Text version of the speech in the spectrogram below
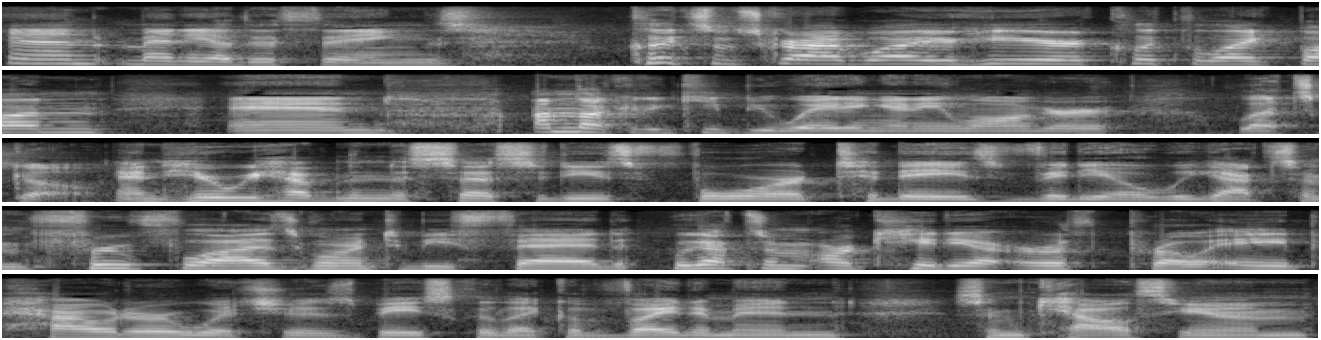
and many other things click subscribe while you're here, click the like button, and I'm not going to keep you waiting any longer. Let's go. And here we have the necessities for today's video. We got some fruit flies going to be fed. We got some Arcadia Earth Pro A powder, which is basically like a vitamin, some calcium,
